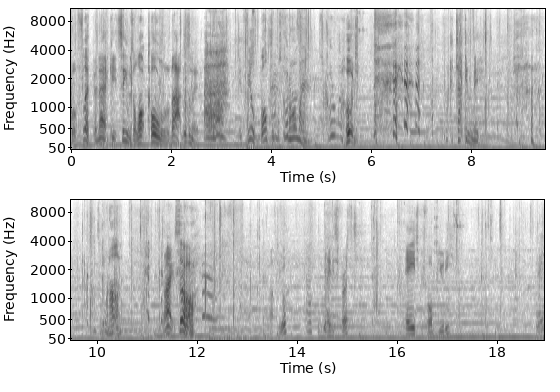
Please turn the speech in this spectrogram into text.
But flipping heck, it seems a lot colder than that, doesn't it? it feels Baltic. What's going on, man? frozen. What's going on my hood? it's like attacking me. What's going on? Right, so ladies first. Age before beauty. Ready?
